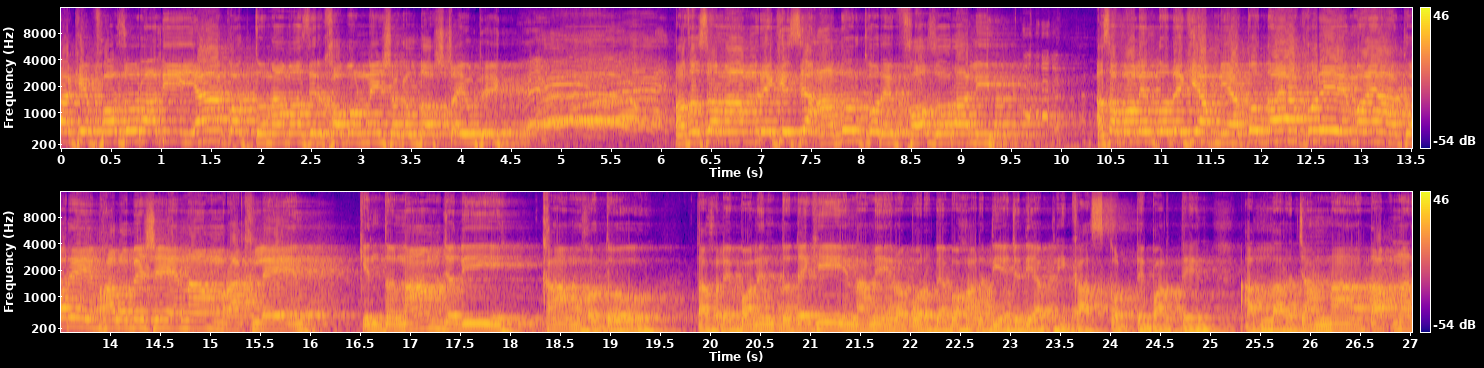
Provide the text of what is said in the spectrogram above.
রাখে ফজর আলী এক অক্ত নামাজের খবর নেই, সকাল দশটায় উঠে। অথচ নাম রেখেছে আদর করে ফজর আলী। আচ্ছা বলেন তো দেখি আপনি এত দয়া করে, মায়া করে ভালোবেসে নাম রাখলেন। কিন্তু নাম যদি কাম হতো তাহলে বলেন তো দেখি নামের ওপর ব্যবহার দিয়ে যদি আপনি কাজ করতে পারতেন। আল্লাহর জান্নাত আপনার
